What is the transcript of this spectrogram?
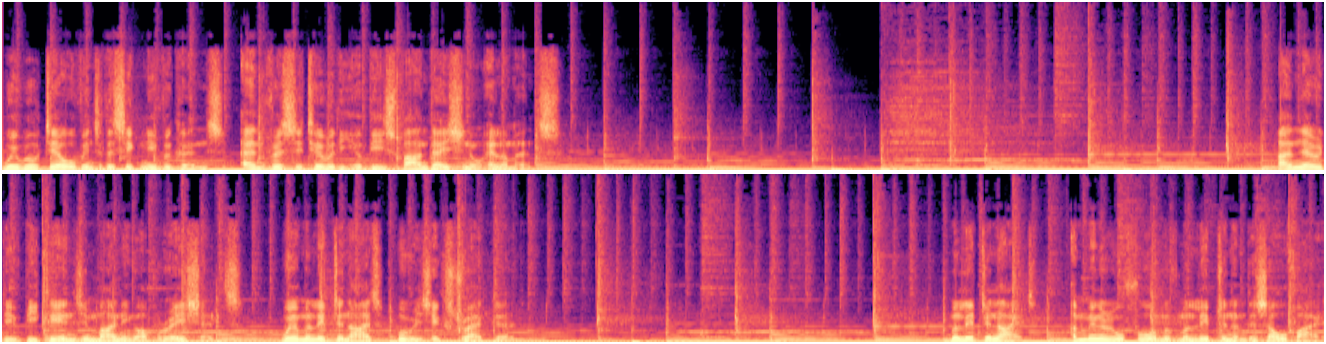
we will delve into the significance and versatility of these foundational elements. Our narrative begins in mining operations, where molybdenite ore is extracted. Molybdenite, a mineral form of molybdenum disulfide,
